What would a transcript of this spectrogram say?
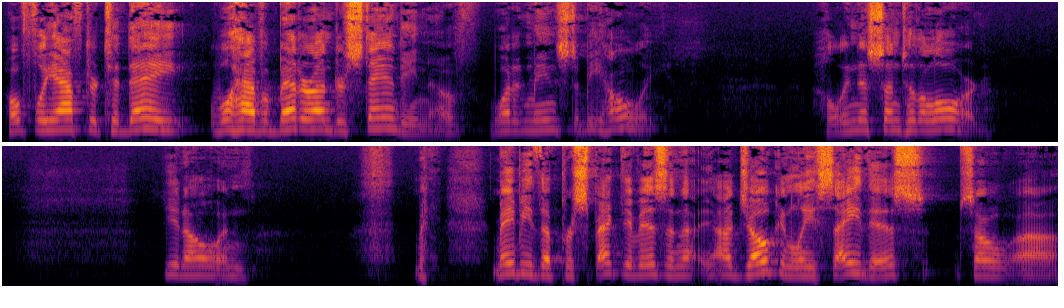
hopefully after today, we'll have a better understanding of what it means to be holy holiness unto the Lord. You know, and maybe the perspective is, and I jokingly say this, so uh,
